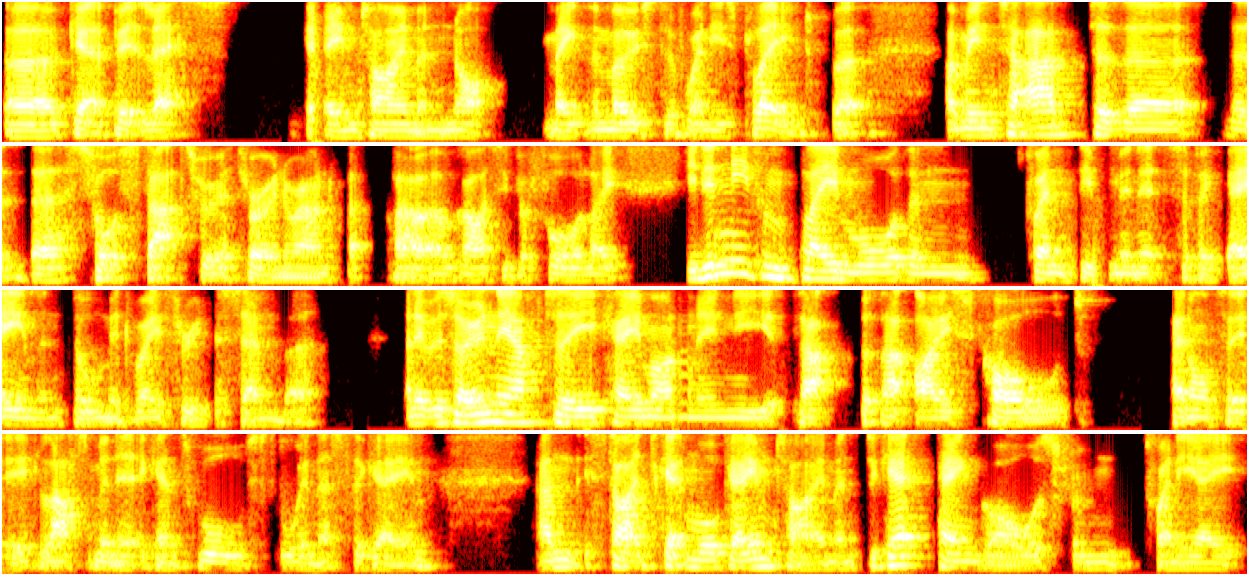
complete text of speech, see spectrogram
uh, get a bit less game time and not make the most of when he's played. But I mean, to add to the the, the sort of stats we were throwing around about El Ghazi before, like he didn't even play more than 20 minutes of a game until midway through December. And it was only after he came on and he that that ice cold penalty last minute against Wolves to win us the game and started to get more game time. And to get 10 goals from 28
